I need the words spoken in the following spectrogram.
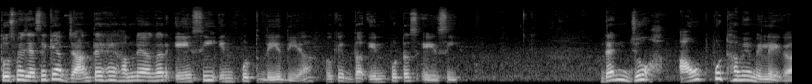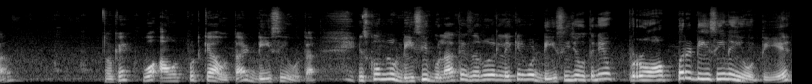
तो उसमें जैसे कि आप जानते हैं, हमने अगर एसी इनपुट दे दिया okay the input is AC then जो आउटपुट हमें मिलेगा ओके? okay? वो आउटपुट क्या होता है? डीसी होता है। इसको हम लोग डीसी बुलाते ज़रूर है, लेकिन वो डीसी जो होती है वो प्रॉपर डीसी नहीं होती है।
